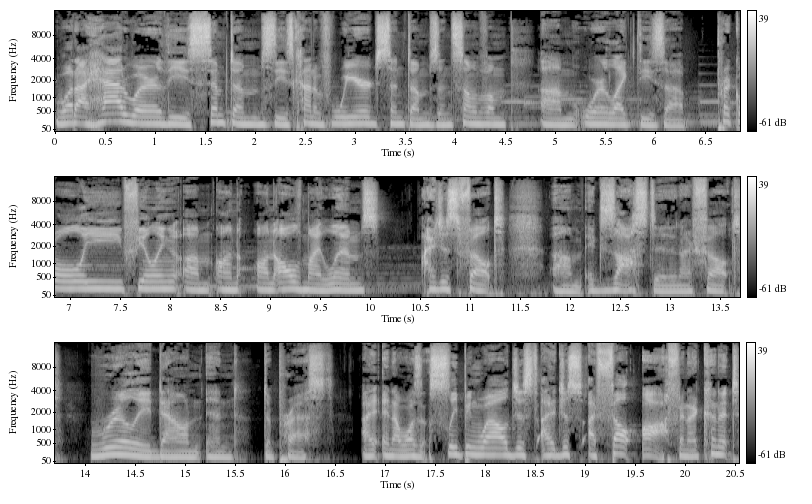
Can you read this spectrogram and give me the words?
what I had were these symptoms, these kind of weird symptoms, and some of them um, were like these uh, prickly feeling um, on on all of my limbs. I just felt um, exhausted, and I felt really down and depressed. I and I wasn't sleeping well. Just I just I felt off, and I couldn't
